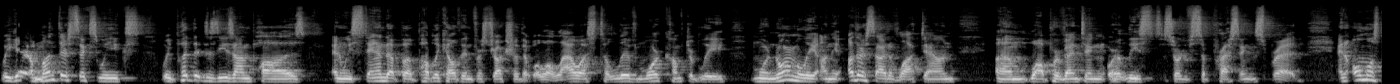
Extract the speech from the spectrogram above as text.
we get a month or six weeks, we put the disease on pause, and we stand up a public health infrastructure that will allow us to live more comfortably, more normally on the other side of lockdown um, while preventing or at least sort of suppressing spread. And almost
